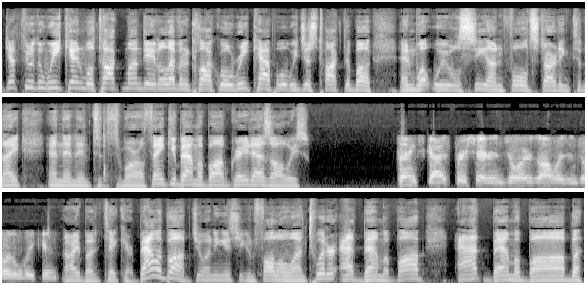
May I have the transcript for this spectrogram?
get through the weekend. We'll talk Monday at 11 o'clock. We'll recap what we just talked about and what we will see unfold starting tonight and then into tomorrow. Thank you, Bama Bob. Great as always. Thanks, guys. Appreciate it. Enjoy as always. Enjoy the weekend. All right, buddy. Take care. Bama Bob joining us. You can follow on Twitter at Bama Bob at Bama Bob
